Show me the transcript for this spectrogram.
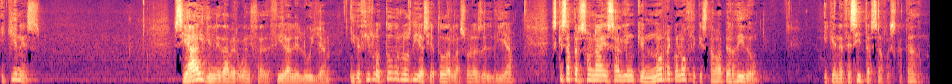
¿Y quién es? Si a alguien le da vergüenza decir aleluya y decirlo todos los días y a todas las horas del día, es que esa persona es alguien que no reconoce que estaba perdido y que necesita ser rescatado.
